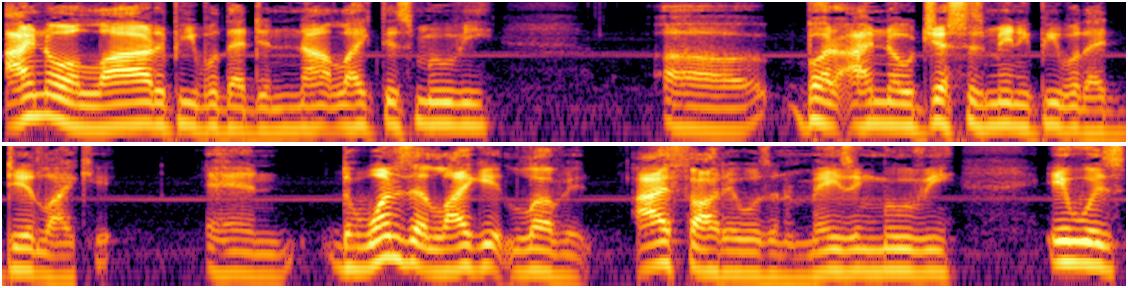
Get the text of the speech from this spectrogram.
I know a lot of people that did not like this movie, uh, but I know just as many people that did like it. And the ones that like it love it. I thought it was an amazing movie. It was,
